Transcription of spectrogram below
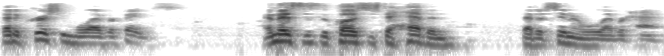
that a Christian will ever face. And this is the closest to heaven that a sinner will ever have.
